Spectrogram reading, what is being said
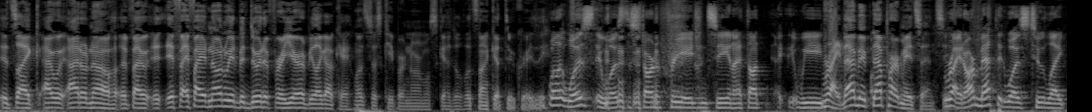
it's like I, w- I don't know if I if if I had known we had been doing it for a year, I'd be like, okay, let's just keep our normal schedule. Let's not get too crazy. Well, it was it was the start of free agency, and I thought we right that made, that part made sense. yeah. Right. Our method was to like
